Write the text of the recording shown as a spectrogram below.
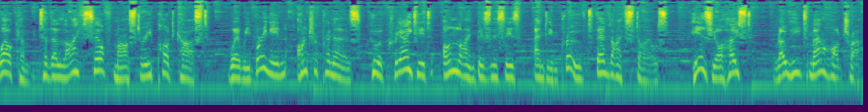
Welcome to the Life Self Mastery Podcast, where we bring in entrepreneurs who have created online businesses and improved their lifestyles. Here's your host, Rohit Malhotra.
